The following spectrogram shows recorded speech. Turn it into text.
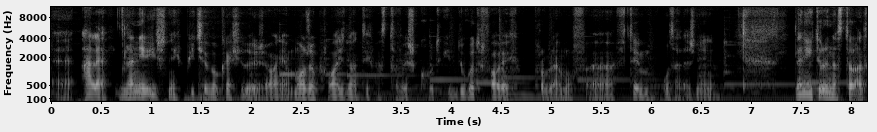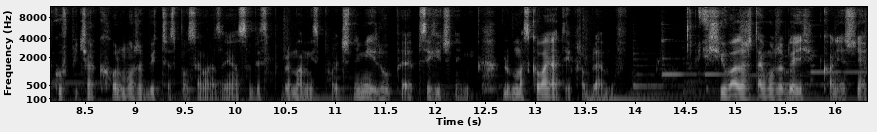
e, ale dla nielicznych picie w okresie dojrzewania może prowadzić do natychmiastowych szkód i długotrwałych problemów, e, w tym uzależnienia. Dla niektórych nastolatków picie alkoholu może być też sposobem radzenia sobie z problemami społecznymi lub psychicznymi, lub maskowania tych problemów. Jeśli uważasz, że tak może być, koniecznie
